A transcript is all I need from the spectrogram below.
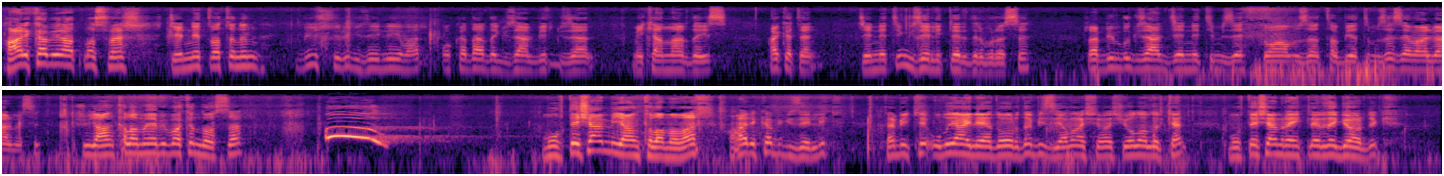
Harika bir atmosfer. Cennet vatanın bir sürü güzelliği var. O kadar da güzel bir güzel mekanlardayız. Hakikaten cennetin güzellikleridir burası. Rabbim bu güzel cennetimize, doğamıza, tabiatımıza zeval vermesin. Şu yankılamaya bir bakın dostlar. Muhteşem bir yankılama var. Harika bir güzellik. Tabii ki Ulu Yayla'ya doğru da biz yavaş yavaş yol alırken muhteşem renkleri de gördük.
